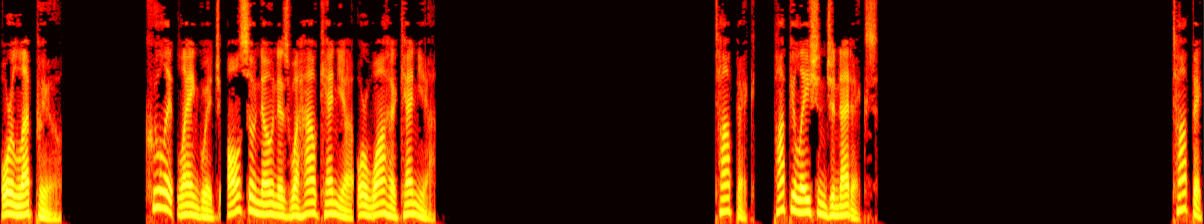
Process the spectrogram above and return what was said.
or Lepu. Kulit language, also known as Wahau Kenyah or Waha Kenyah. Topic: Population genetics. Topic:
